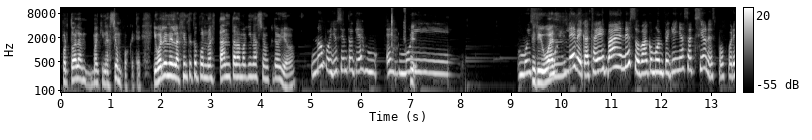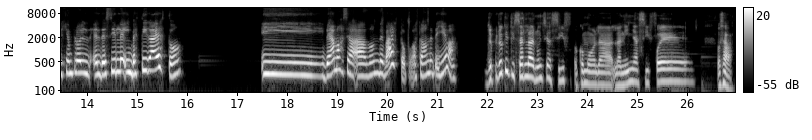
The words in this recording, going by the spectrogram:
por toda la maquinación, pues, Igual en el agente topo no es tanta la maquinación, creo yo. No, pues yo siento que es, es muy... Muy, muy, leve, ¿cachai? Va en eso, va como en pequeñas acciones. Pues, por ejemplo, el, el decirle investiga esto, y veamos hacia a dónde va esto, hasta dónde te lleva. Yo creo que quizás la denuncia sí, como la, la niña sí fue, o sea,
